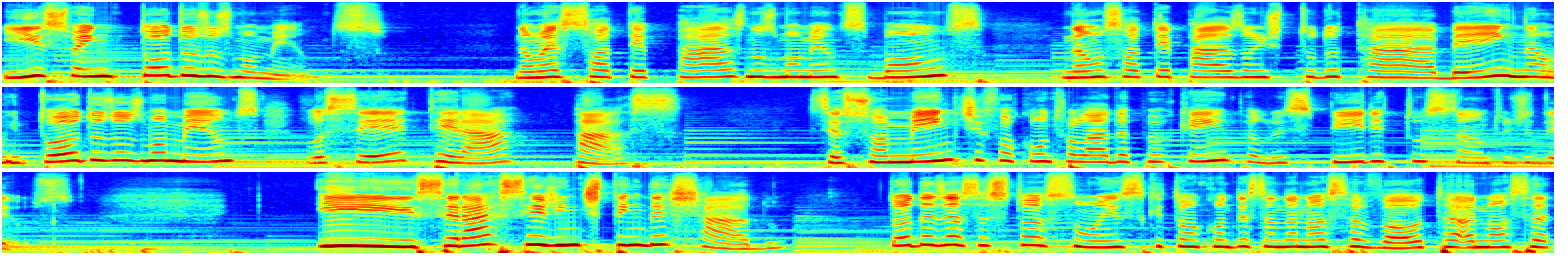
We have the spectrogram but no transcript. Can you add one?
E isso é em todos os momentos. Não é só ter paz nos momentos bons, não só ter paz onde tudo está bem, não. Em todos os momentos você terá paz. Se a sua mente for controlada por quem? Pelo Espírito Santo de Deus. E será se a gente tem deixado todas essas situações que estão acontecendo à nossa volta, a nossa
